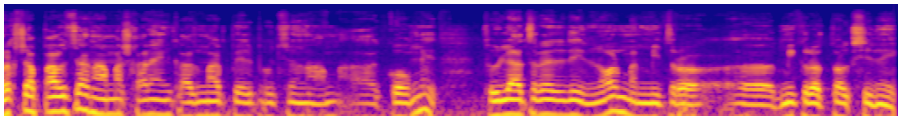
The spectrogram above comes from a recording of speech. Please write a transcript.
առողջապահության համաշխարհային կազմակերպություն կողմից թույլատրելի նորմը միկրո միկրոտոքսինի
